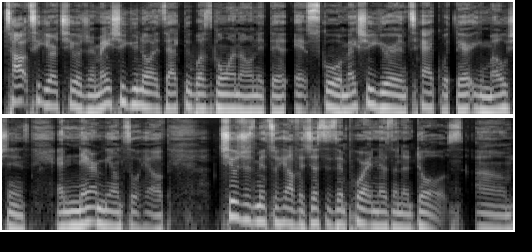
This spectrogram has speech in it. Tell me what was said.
Talk to your children. Make sure you know exactly what's going on at, the, at school. Make sure you're intact with their emotions and their mental health children's mental health is just as important as an adult's. Um,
